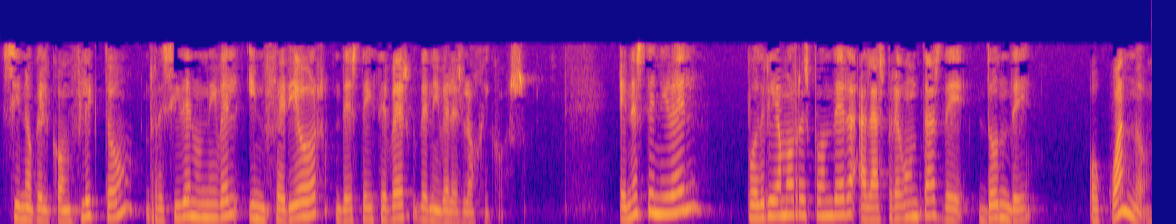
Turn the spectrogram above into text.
sino que el conflicto reside en un nivel inferior de este iceberg de niveles lógicos. En este nivel podríamos responder a las preguntas de dónde o cuándo.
